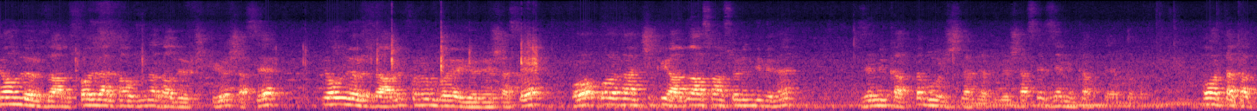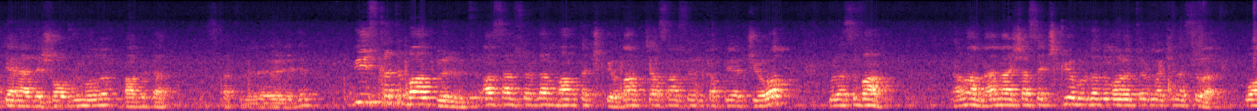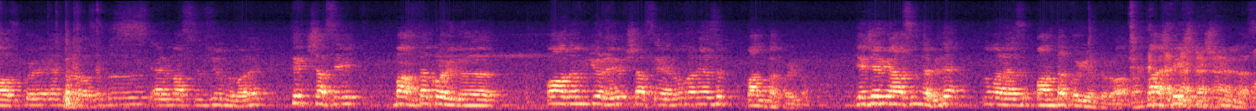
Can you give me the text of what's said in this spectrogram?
Yolluyoruz abi. Solvent havuzuna dalıyor çıkıyor şase. Yolluyoruz abi. Fırın boya görüyor şase. O oradan çıkıyor abi asansörün dibine. Zemin katta bu işlem yapılıyor. Şase zemin katta yapılıyor. Orta kat genelde showroom olur. Fabrika katı da öyledir. Bir üst katı bant bölümüdür. Asansörden banta çıkıyor. Bantçı asansörü kapıyı açıyor. Hop. Burası bant. Tamam mı? Hemen şase çıkıyor. Burada numaratör makinesi var. Boğazı koyuyor. En tarafa bzzz, elmas yazıyor numara. Tek şaseyi banta koydu. O adamın görevi şaseye numara yazıp banta koymak. Gece rüyasında bile numara yazıp banta koyuyordur o adam. Başka hiçbir iş bilmez.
